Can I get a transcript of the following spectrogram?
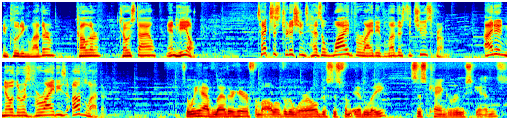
including leather, color, toe style, and heel. Texas Traditions has a wide variety of leathers to choose from. I didn't know there was varieties of leather. So we have leather here from all over the world. This is from Italy. This is kangaroo skins.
